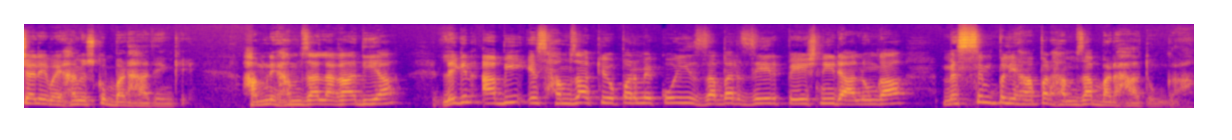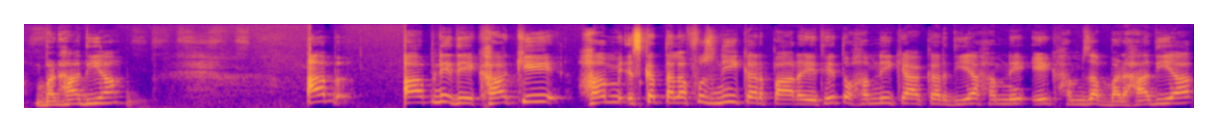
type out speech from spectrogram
चलिए भाई, हम इसको बढ़ा देंगे। हमने हमजा लगा दिया, लेकिन अभी इस हमजा के ऊपर मैं कोई जबर जेर पेश नहीं डालूँगा। मैं सिंपल यहाँ पर हमजा बढ़ा दूँगा। बढ़ा दिया। अब आपने देखा कि हम इसका तलफ़ुज़ नहीं कर पा रहे थे तो हमने क्या कर दिया? हमने एक हमज़ा बढ़ा दिया,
